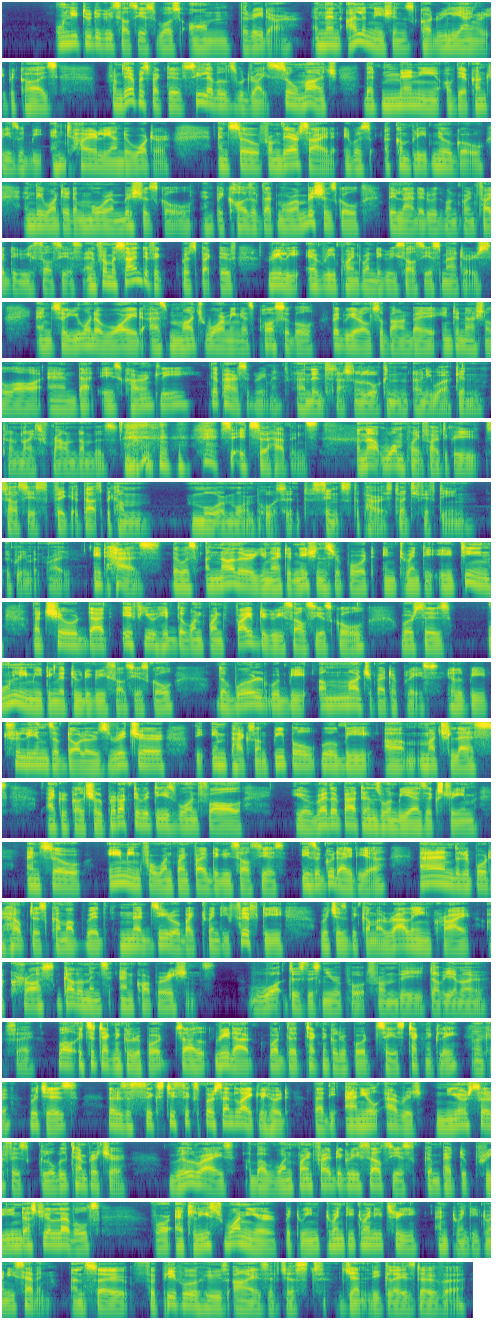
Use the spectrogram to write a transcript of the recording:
only 2 degrees Celsius was on the radar. And then island nations got really angry because from their perspective, sea levels would rise so much that many of their countries would be entirely underwater. And so, from their side, it was a complete no go, and they wanted a more ambitious goal. And because of that more ambitious goal, they landed with 1.5 degrees Celsius. And from a scientific perspective, really every 0.1 degree Celsius matters. And so, you want to avoid as much warming as possible, but we are also bound by international law, and that is currently the Paris Agreement. And international law can only work in kind of nice round numbers. so it so happens. And that 1.5 degree Celsius figure, that's become more and more important since the Paris 2015 agreement, right? It has. There was another United Nations report in 2018 that showed that if you hit the 1.5 degree Celsius goal versus only meeting the 2 degree Celsius goal, the world would be a much better place. It'll be trillions of dollars richer. The impacts on people will be uh, much less. Agricultural productivities won't fall. Your weather patterns won't be as extreme. And so, aiming for 1.5 degrees Celsius is a good idea. And the report helped us come up with net zero by 2050, which has become a rallying cry across governments and corporations. What does this new report from the WMO say? Well, it's a technical report, so I'll read out what the technical report says technically. Okay. Which is there is a 66% likelihood that the annual average near surface global temperature will rise above 1.5 degrees Celsius compared to pre industrial levels for at least one year between 2023 and 2027. And so, for people whose eyes have just gently glazed over,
